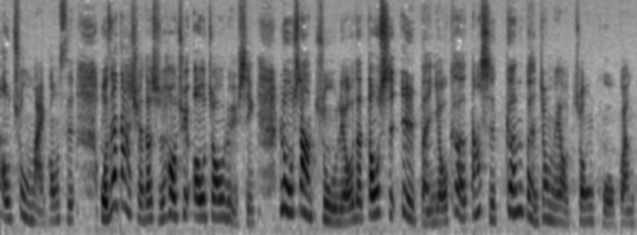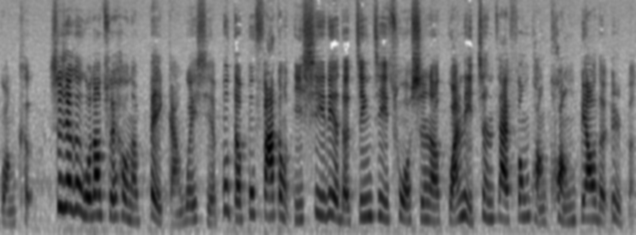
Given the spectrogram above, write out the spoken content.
到处买公司。我在大学的时候去欧洲旅行，路上主流的都是日本游客，当时。根本就没有中国观光客，世界各国到最后呢，倍感威胁，不得不发动一系列的经济措施呢，管理正在疯狂狂飙的日本。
